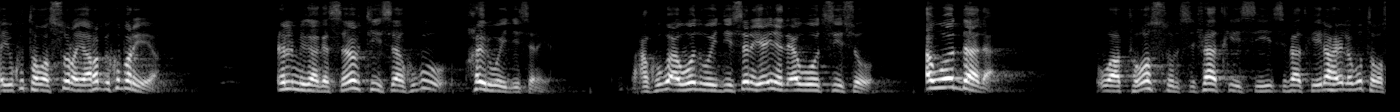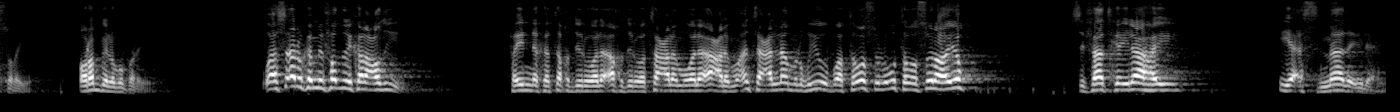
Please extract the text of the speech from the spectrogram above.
ayuu ku tawasulaya rabbi ku baryaya cilmigaaga sababtiisaan kugu khayr weydiisanaya waxaan kugu awood weydiisanaya inaad awoodsiiso. Awooddaada waa tawasul sifaatkiisii sifaatkii ilaahay lagu tawasulayo oo rabbi lagu baryayo wa as'aluka min fadlika alcadiim fainaka taqdiru walaa aqdir wataclamu walaa aclam wa anta callaamu lghuyuub waa tawasul lagu tawasulaayo sifaatka ilaahay iyo asmaada ilaahay.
